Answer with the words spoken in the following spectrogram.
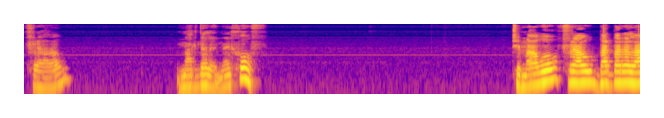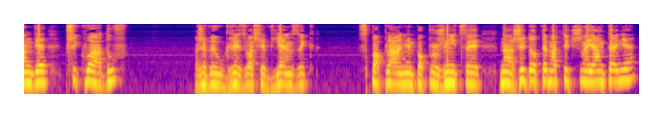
Frau Magdalenę Hoff. Czy mało, frau Barbara Lange, przykładów, żeby ugryzła się w język z paplaniem po próżnicy na żydotematycznej antenie?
